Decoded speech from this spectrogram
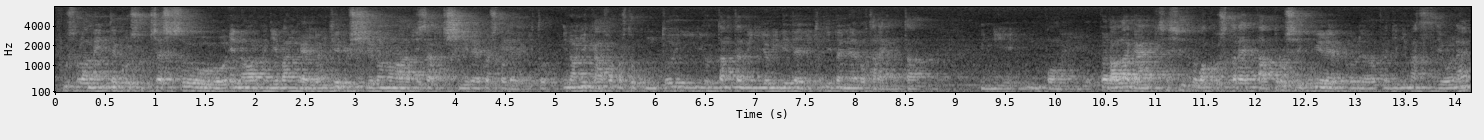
Fu solamente col successo enorme di Evangelion che riuscirono a risarcire questo debito. In ogni caso a questo punto gli 80 milioni di debito divennero 30, quindi un po' meglio. Però la Gainax si trovò costretta a proseguire con le opere di animazione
